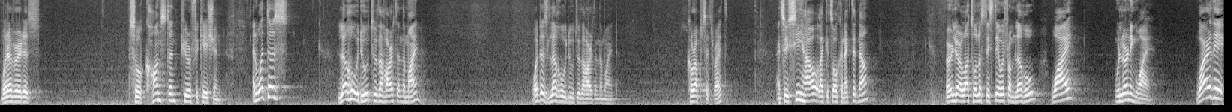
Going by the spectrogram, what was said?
whatever it is. So, constant purification. And what does laghu do to the heart and the mind? What does laghu do to the heart and the mind? Corrupts it, right? And so you see how like it's all connected now? Earlier Allah told us to stay away from laghu. Why? We're learning why. Why are they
